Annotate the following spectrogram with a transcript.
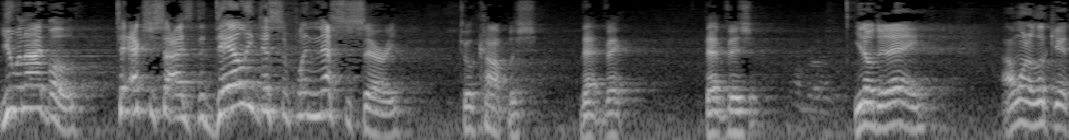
you and I both, to exercise the daily discipline necessary to accomplish that, vi- that vision. You know, today, I want to look at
